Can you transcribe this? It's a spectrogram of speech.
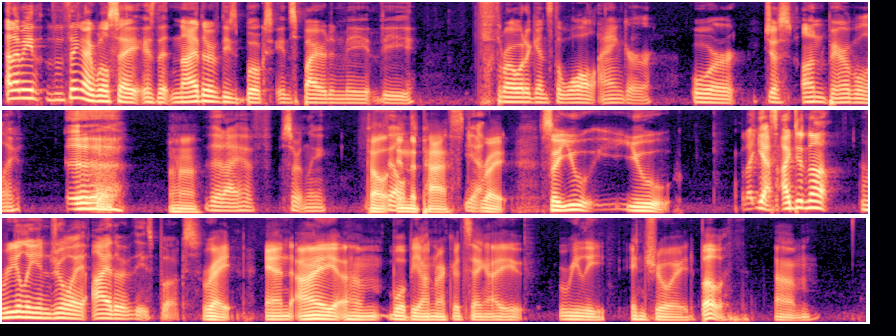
And I mean, the thing I will say is that neither of these books inspired in me the throw it against the wall anger or just unbearable like ugh Uh huh. that I have certainly Felt, in the past, Yeah. right? So you you but yes, I did not really enjoy either of these books. Right. And I um, will be on record saying I really enjoyed both um,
